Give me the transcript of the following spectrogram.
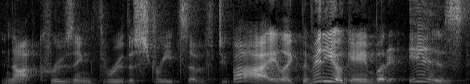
not cruising through the streets of Dubai like the video game, but it is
